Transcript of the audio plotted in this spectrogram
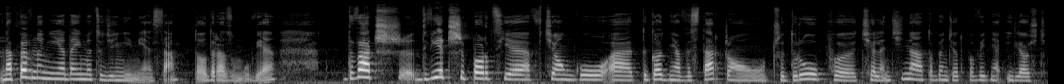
Na pewno nie jadajmy codziennie mięsa, to od razu mówię. Dwa, trzy, dwie, trzy porcje w ciągu e, tygodnia wystarczą, czy drób, e, cielęcina, to będzie odpowiednia ilość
